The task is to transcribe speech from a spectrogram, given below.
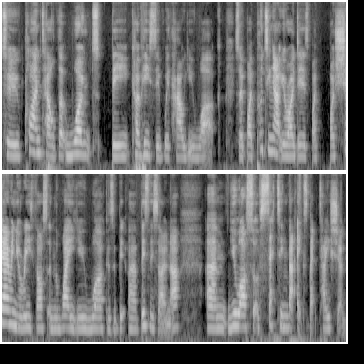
to clientele that won't be cohesive with how you work. So by putting out your ideas by by sharing your ethos and the way you work as a uh, business owner um, you are sort of setting that expectation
